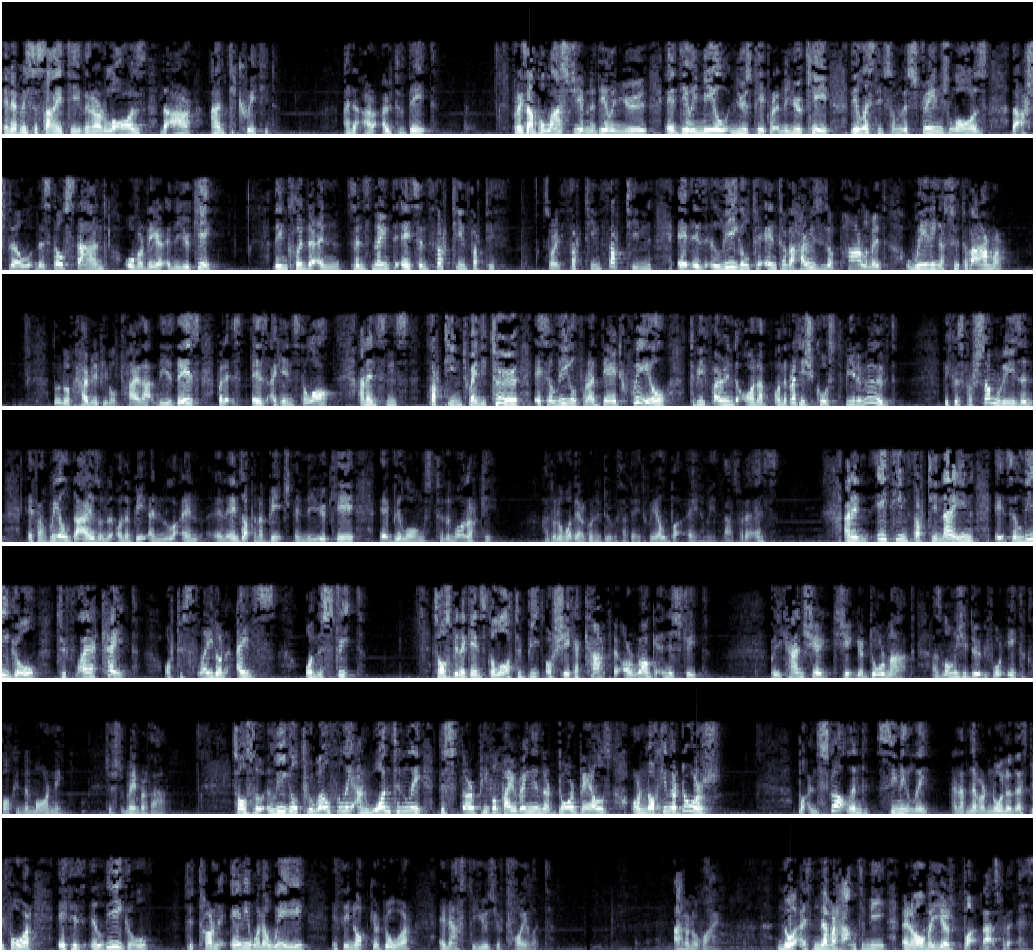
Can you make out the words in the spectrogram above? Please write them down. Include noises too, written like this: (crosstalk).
In every society, there are laws that are antiquated and that are out of date. For example, last year in the Daily, New, uh, Daily Mail newspaper in the UK, they listed some of the strange laws that are still, that still stand over there in the UK. They include that in, since, 90, uh, since 1330, sorry, 1313, it is illegal to enter the Houses of Parliament wearing a suit of armour. Don't know how many people try that these days, but it is against the law. And then since 1322, it's illegal for a dead whale to be found on, a, on the British coast to be removed. Because for some reason, if a whale dies on, the, on a beach and, and, and ends up on a beach in the UK, it belongs to the monarchy. I don't know what they're going to do with a dead whale, but anyway, that's what it is. And in 1839, it's illegal to fly a kite or to slide on ice on the street. It's also been against the law to beat or shake a carpet or rug in the street. But you can shake, shake your doormat as long as you do it before 8 o'clock in the morning. Just remember that. It's also illegal to willfully and wantonly disturb people by ringing their doorbells or knocking their doors. But in Scotland, seemingly, and I've never known of this before, it is illegal to turn anyone away if they knock your door and ask to use your toilet. I don't know why. No, it's never happened to me in all my years, but that's what it is.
